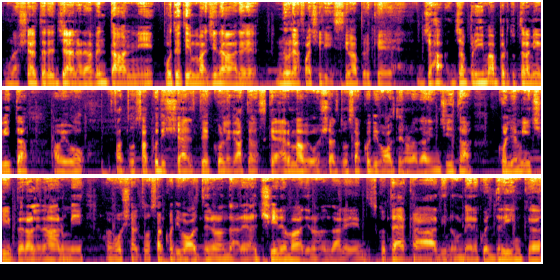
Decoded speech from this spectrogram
Una scelta del genere a 20 anni, potete immaginare, non è facilissima perché già, già prima per tutta la mia vita avevo fatto un sacco di scelte collegate alla scherma, avevo scelto un sacco di volte di non andare in gita con gli amici per allenarmi, avevo scelto un sacco di volte di non andare al cinema, di non andare in discoteca, di non bere quel drink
